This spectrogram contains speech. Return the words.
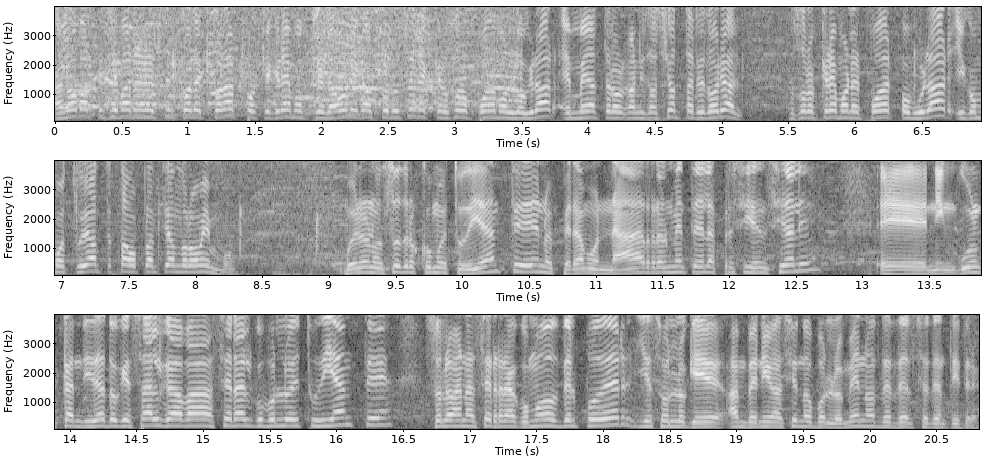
a no participar en el circo electoral porque creemos que la única solución es que nosotros podemos lograr es mediante la organización territorial. Nosotros creemos en el poder popular y como estudiantes estamos planteando lo mismo. Bueno, nosotros como estudiantes no esperamos nada realmente de las presidenciales. Eh, ningún candidato que salga va a hacer algo por los estudiantes, solo van a hacer reacomodos del poder y eso es lo que han venido haciendo por lo menos desde el 73.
